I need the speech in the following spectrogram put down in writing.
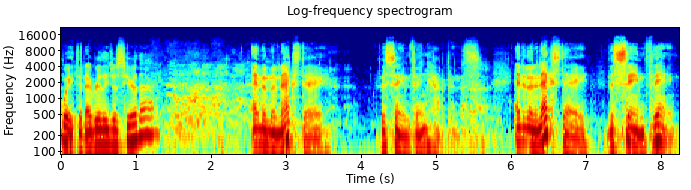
wait, did I really just hear that? And then the next day, the same thing happens. And then the next day, the same thing.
